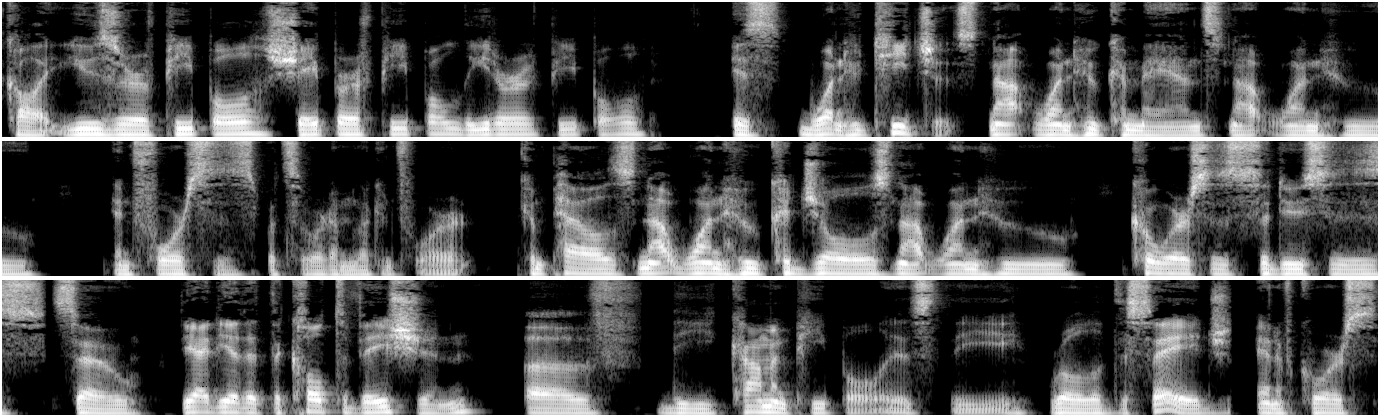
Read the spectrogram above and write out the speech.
call it user of people, shaper of people, leader of people, is one who teaches, not one who commands, not one who enforces. What's the word I'm looking for? Compels, not one who cajoles, not one who coerces, seduces. So the idea that the cultivation of the common people is the role of the sage. And of course,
